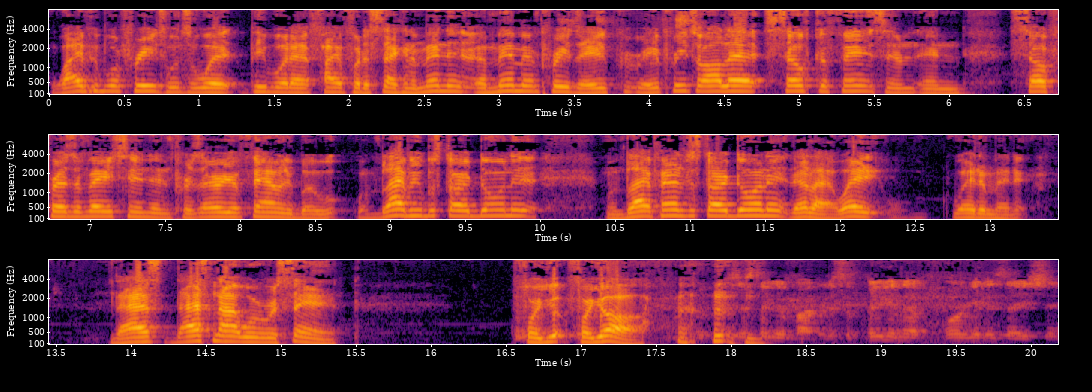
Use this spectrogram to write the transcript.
white people preach, which is what people that fight for the Second Amendment amendment preach. They, they preach all that self defense and, and self preservation and preserve your family. But when black people start doing it, when Black Panthers start doing it, they're like, wait, wait a minute, that's that's not what we're saying for you for y'all. Just think about it. It's a big enough organization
